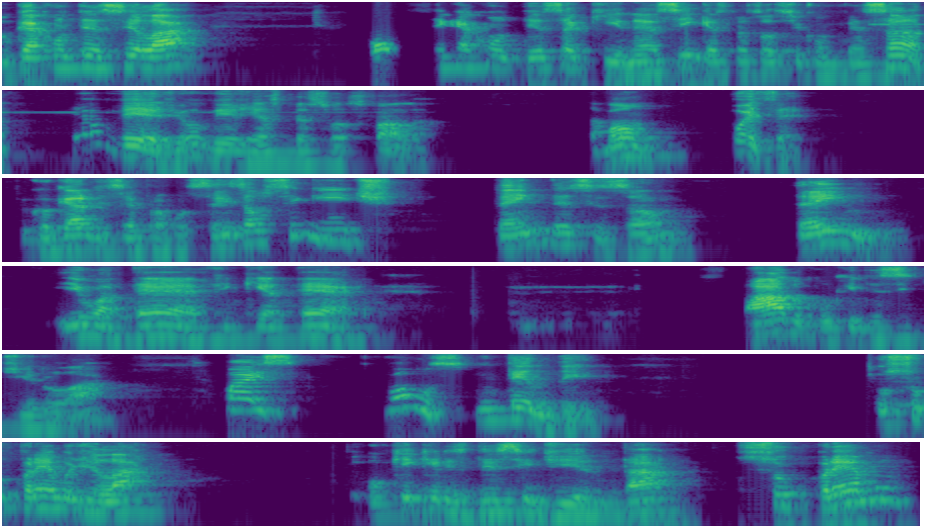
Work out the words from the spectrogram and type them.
O que acontecer lá, pode que aconteça aqui, né? Assim que as pessoas ficam pensando. Eu vejo, eu vejo as pessoas falando. Tá bom? Pois é. O que eu quero dizer para vocês é o seguinte: tem decisão, tem. Eu até fiquei até preocupado com o que decidiram lá, mas vamos entender. O Supremo de lá, o que, que eles decidiram, tá? Supremo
